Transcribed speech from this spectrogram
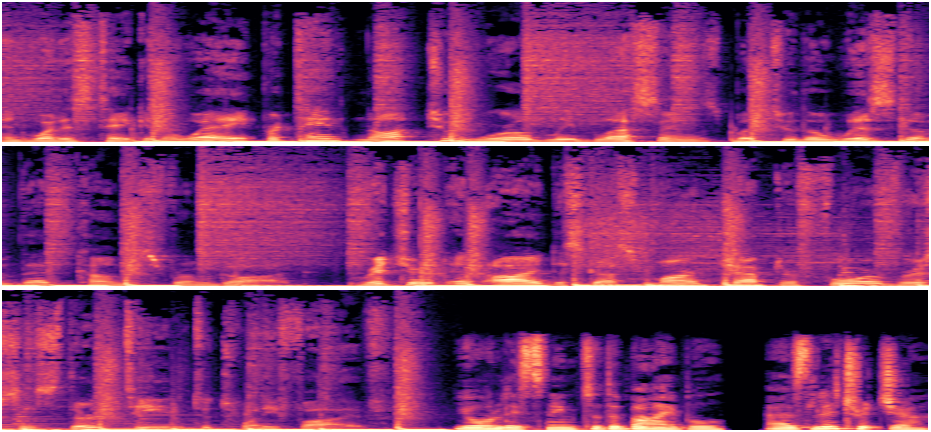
and what is taken away pertain not to worldly blessings, but to the wisdom that comes from God. Richard and I discuss Mark chapter 4, verses 13 to 25. You're listening to the Bible as literature.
